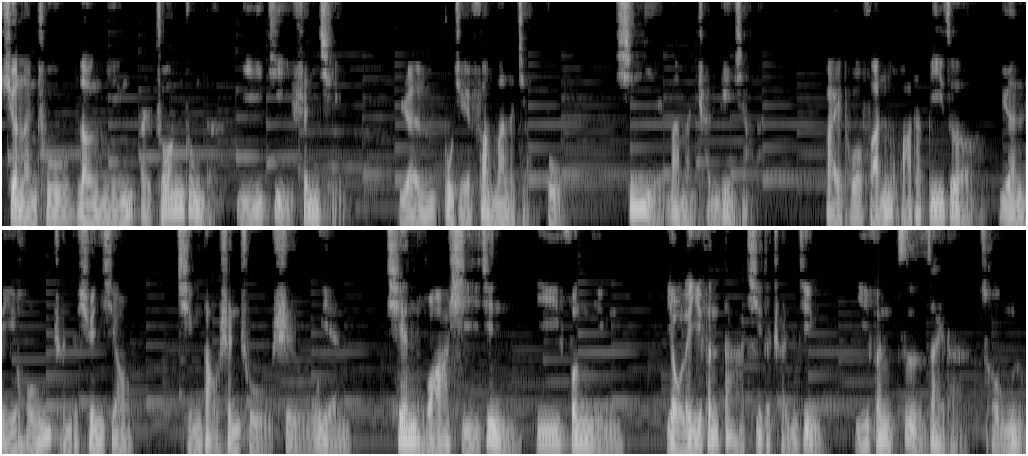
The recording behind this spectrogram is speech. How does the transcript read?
绚烂出冷凝而庄重的一季深情，人不觉放慢了脚步，心也慢慢沉淀下来，摆脱繁华的逼仄。远离红尘的喧嚣，情到深处是无言，铅华洗尽衣丰盈，有了一份大气的沉静，一份自在的从容。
